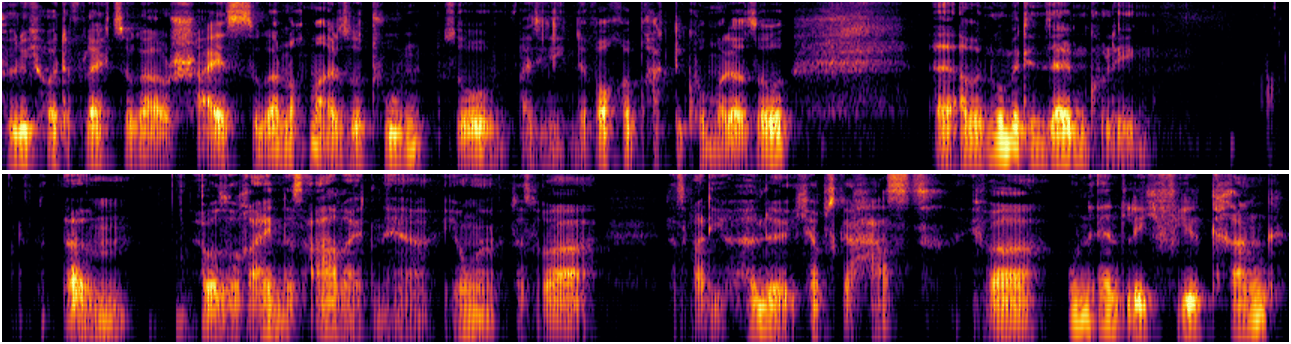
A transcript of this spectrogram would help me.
würde ich heute vielleicht sogar scheiß sogar nochmal so tun, so, weiß ich nicht, eine Woche Praktikum oder so, äh, aber nur mit denselben Kollegen. Ähm, aber so rein das Arbeiten her, Junge, das war, das war die Hölle. Ich habe es gehasst. Ich war unendlich viel krank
